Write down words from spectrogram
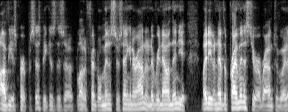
obvious purposes because there's a lot of federal ministers hanging around, and every now and then you might even have the prime minister around to uh,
